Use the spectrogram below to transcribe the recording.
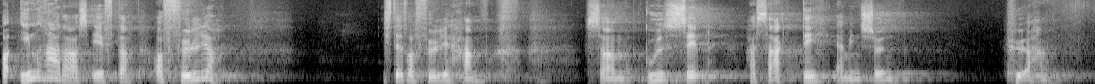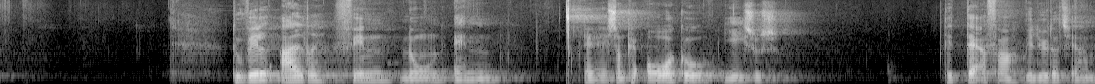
og indretter os efter og følger, i stedet for at følge ham, som Gud selv har sagt, det er min søn. Hør ham. Du vil aldrig finde nogen anden, øh, som kan overgå Jesus. Det er derfor, vi lytter til ham.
